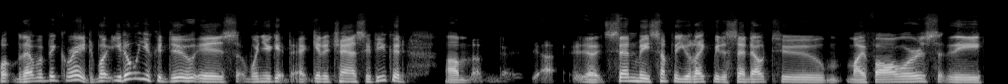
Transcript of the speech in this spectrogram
Well, that would be great. But you know what you could do is when you get get a chance, if you could um, uh, uh, send me something you'd like me to send out to my followers. The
